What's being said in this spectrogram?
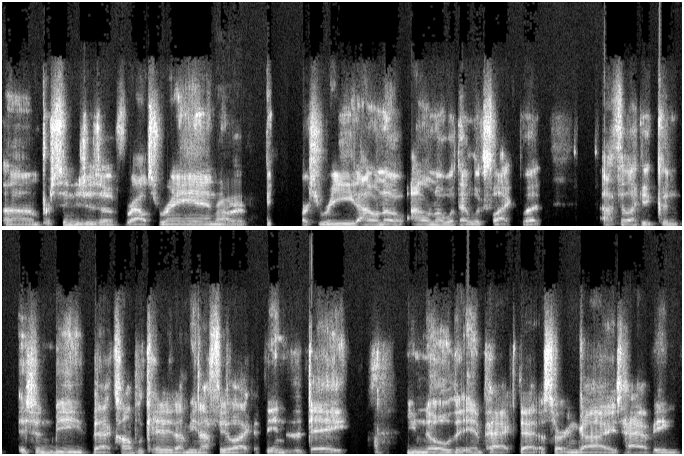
um, percentages of routes ran right. or first read. I don't know. I don't know what that looks like, but I feel like it couldn't. It shouldn't be that complicated. I mean, I feel like at the end of the day, you know the impact that a certain guy is having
